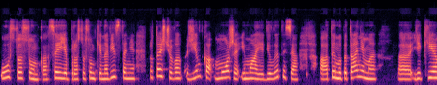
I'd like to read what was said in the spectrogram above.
у стосунках. Це є про стосунки на відстані, про те, що жінка може і має ділитися тими питаннями, е, які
